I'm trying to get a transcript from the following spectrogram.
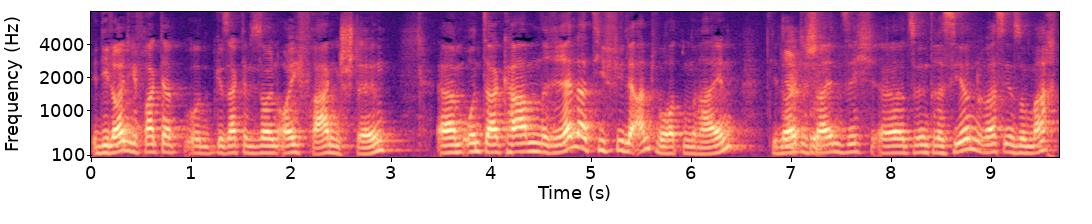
die Leute gefragt habe und gesagt habe, sie sollen euch Fragen stellen. Ähm, und da kamen relativ viele Antworten rein. Die Ja, Leute cool. scheinen sich äh, zu interessieren, was ihr so macht.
